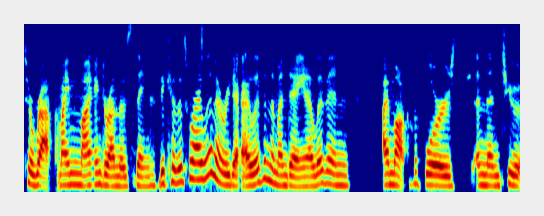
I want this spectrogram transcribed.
to wrap my mind around those things because it's where I live every day. I live in the mundane. I live in I mop the floors and then two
